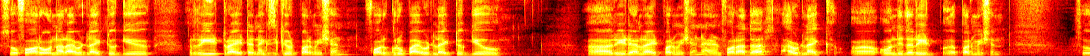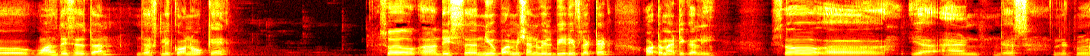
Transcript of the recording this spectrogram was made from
So for owner I would like to give read write and execute permission. For group I would like to give read and write permission. And for others I would like only the read permission. So once this is done just click on OK so uh, this uh, new permission will be reflected automatically. So uh, yeah and just let me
